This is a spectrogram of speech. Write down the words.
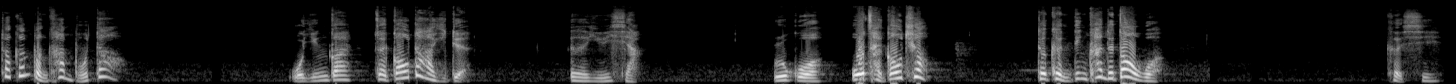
它根本看不到。我应该再高大一点，鳄鱼想。如果我踩高跷，它肯定看得到我。可惜，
